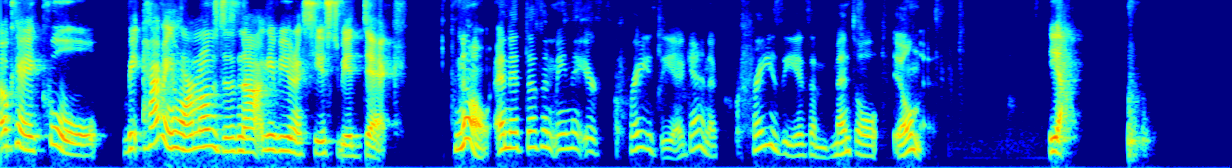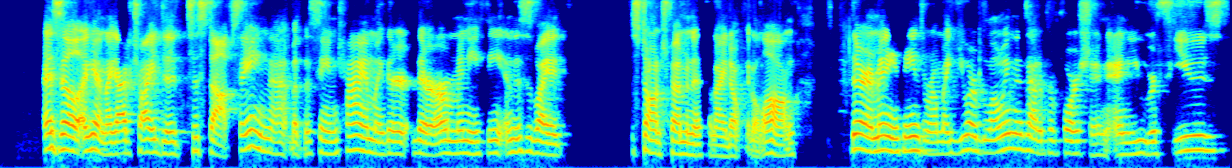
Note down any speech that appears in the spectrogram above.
Okay, cool. Be, having hormones does not give you an excuse to be a dick. No, and it doesn't mean that you're crazy. Again, a crazy is a mental illness. Yeah. And so again, like I've tried to to stop saying that, but at the same time, like there there are many things, and this is why staunch feminists and I don't get along. There are many things where I'm like, you are blowing this out of proportion, and you refuse.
